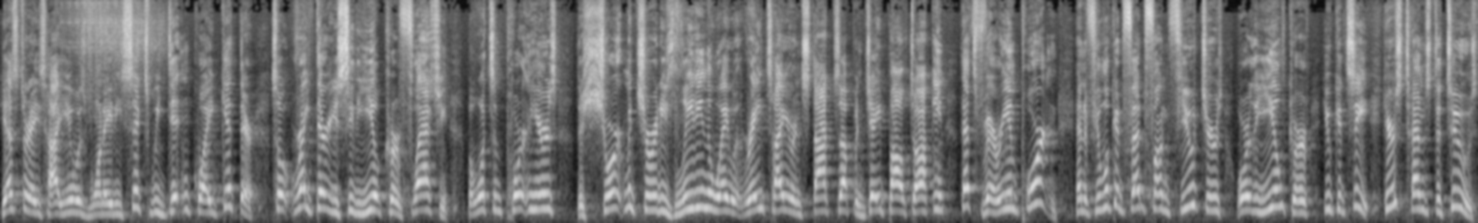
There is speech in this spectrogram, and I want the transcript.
yesterday's high yield was 186. We didn't quite get there. So, right there, you see the yield curve flashing. But what's important here is the short maturities leading the way with rates higher and stocks up and Jay Powell talking. That's very important. And if you look at Fed fund futures or the yield curve, you can see here's tens to twos.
